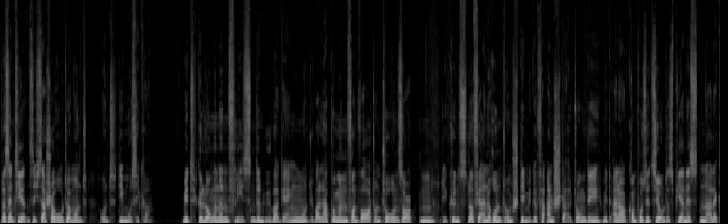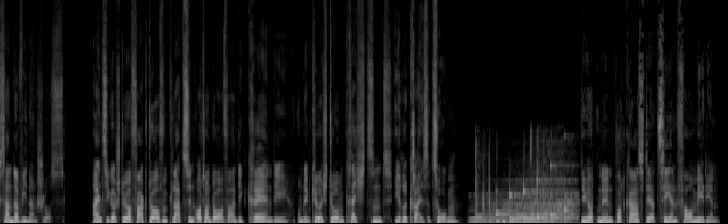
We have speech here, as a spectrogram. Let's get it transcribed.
präsentierten sich Sascha Rotermund und die Musiker. Mit gelungenen fließenden Übergängen und Überlappungen von Wort und Ton sorgten die Künstler für eine rundum stimmige Veranstaltung, die mit einer Komposition des Pianisten Alexander Wienern schloss. Einziger Störfaktor auf dem Platz in Otterndorf waren die Krähen, die um den Kirchturm krächzend ihre Kreise zogen. Sie hörten den Podcast der CNV Medien.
